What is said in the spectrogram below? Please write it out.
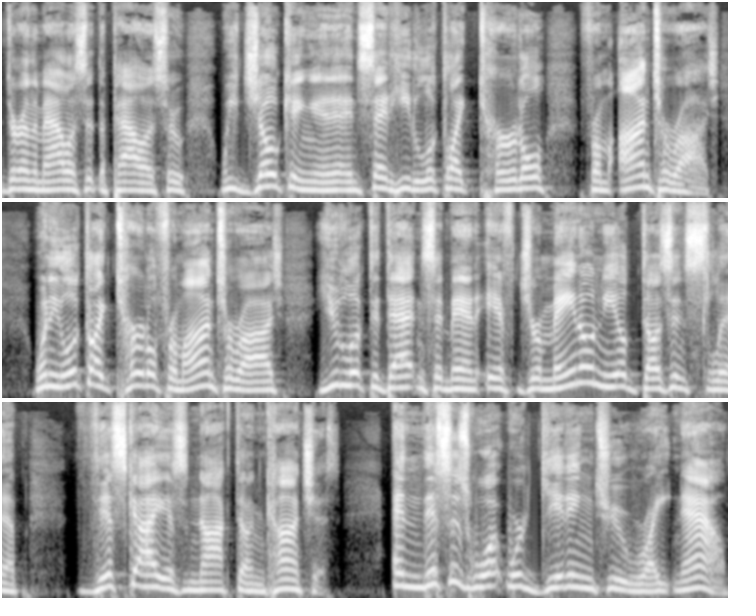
during the Malice at the Palace who we joking and said he looked like Turtle from Entourage. When he looked like Turtle from Entourage, you looked at that and said, man, if Jermaine O'Neal doesn't slip, this guy is knocked unconscious. And this is what we're getting to right now.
